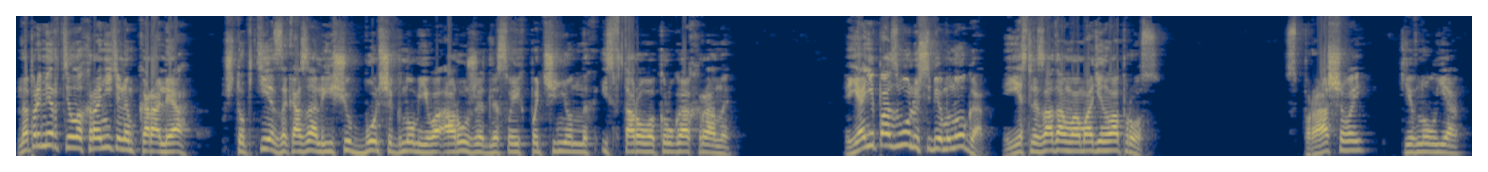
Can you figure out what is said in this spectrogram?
Например, телохранителям короля, чтоб те заказали еще больше гномьего оружия для своих подчиненных из второго круга охраны. Я не позволю себе много, если задам вам один вопрос. «Спрашивай», — кивнул я.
